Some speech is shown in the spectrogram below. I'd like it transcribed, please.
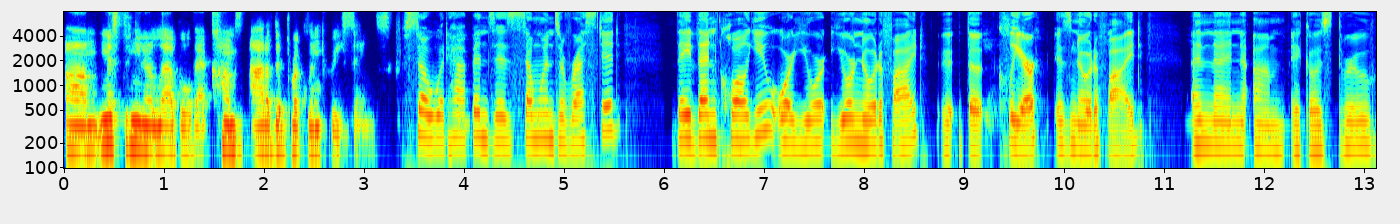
um, misdemeanor level that comes out of the Brooklyn precincts. So what happens is someone's arrested, they then call you, or you're you're notified. uh, The clear is notified, and then um, it goes through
